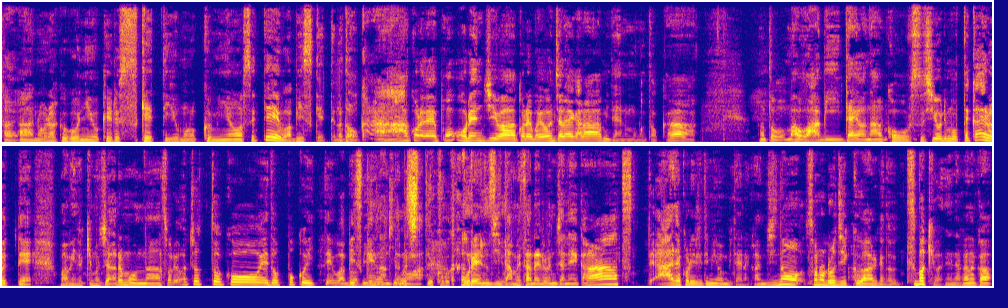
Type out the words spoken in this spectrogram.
はい。あの、落語におけるスケっていうものを組み合わせて、わびスケってのはどうかな？これ、オレンジはこれ迷うんじゃないかな？みたいなものとか、あと、まあ、わびだよな。こう、寿司より持って帰るって、わびの気持ちあるもんな。それをちょっとこう、江戸っぽく言って、わびスケなんてのはオレンジ試されるんじゃねえかなつって、ああ、じゃあこれ入れてみようみたいな感じの、そのロジックがあるけど、椿はね、なかなか、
